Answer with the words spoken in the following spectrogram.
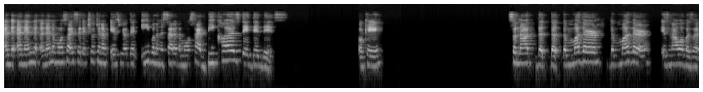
And, the, and then and then the Most High said the children of Israel did evil in the sight of the Most High because they did this. Okay. So now the, the, the mother the mother is now of a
